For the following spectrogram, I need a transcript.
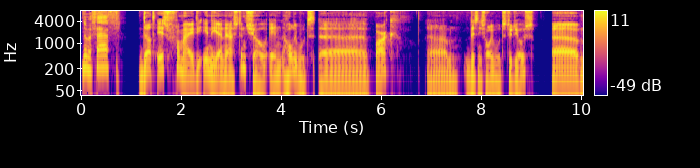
Nummer 5. dat is voor mij die Indiana Stunt Show in Hollywood Park. Ehm, Disney's Hollywood Studios. Ehm,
